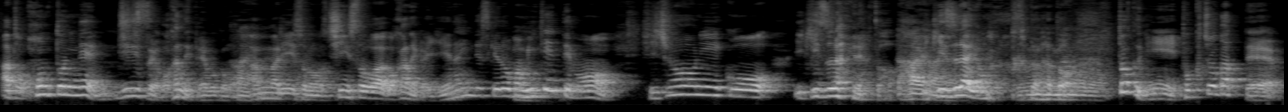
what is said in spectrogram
あと本当にね、事実がわかんないんでね、僕も。はいあんまりその真相はわかんないから言えないんですけど、まあうん見てても、非常にこう、生きづらいなと。はいはい生きづらい世の中だなと。特に特徴があって、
